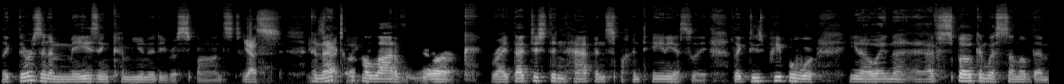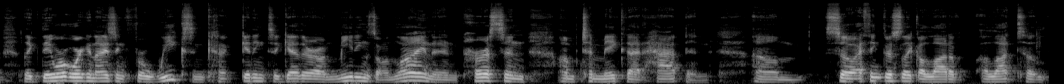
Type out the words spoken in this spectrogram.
Like there was an amazing community response to yes, that. and that took a lot of work, right? That just didn't happen spontaneously. Like these people were, you know, and I've spoken with some of them. Like they were organizing for weeks and getting together on meetings online and in person um, to make that happen. Um, so I think there's like a lot of a lot to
